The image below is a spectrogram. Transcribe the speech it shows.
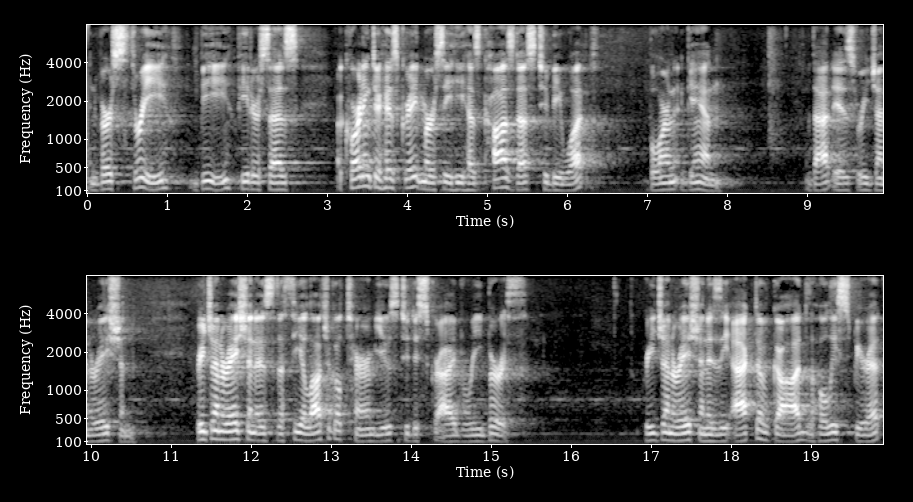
In verse 3b, Peter says, According to his great mercy, he has caused us to be what? Born again. That is regeneration. Regeneration is the theological term used to describe rebirth. Regeneration is the act of God, the Holy Spirit,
